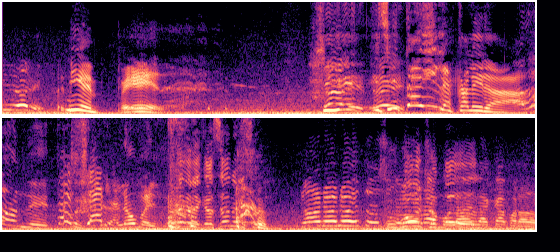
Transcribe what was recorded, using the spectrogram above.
la rodilla. Ni en pedo. Si, si está ahí la escalera. ¿Dónde? Está allá la loma. ¿Vas a eso? No, no, no, esto es puedo. la cámara.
